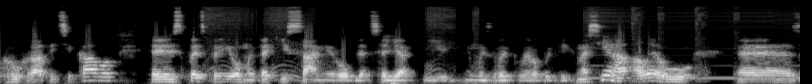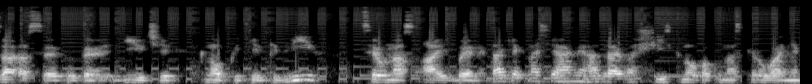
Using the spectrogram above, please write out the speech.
гру грати цікаво. Е, Спецприйоми такі самі робляться, як і ми звикли робити їх на Sega, але у Е, зараз е, тут діючі кнопки тільки дві. Це у нас А і Б не так, як на Sega Mega Drive, а 6 кнопок у нас керування.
